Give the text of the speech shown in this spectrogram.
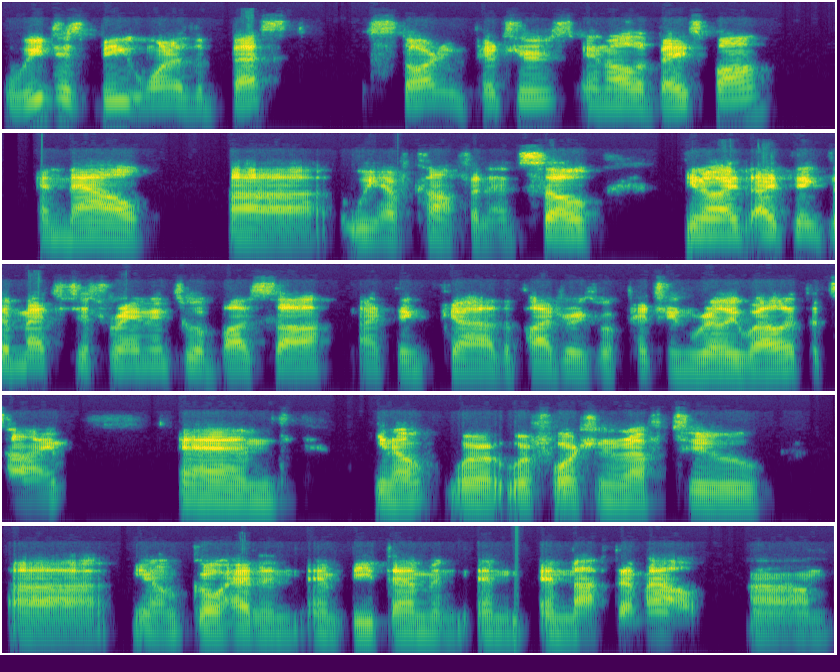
we just beat one of the best starting pitchers in all of baseball, and now uh, we have confidence. So you know, I, I, think the Mets just ran into a buzzsaw. I think uh, the Padres were pitching really well at the time, and you know, we're we're fortunate enough to uh, you know go ahead and, and beat them and, and and knock them out. Um,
